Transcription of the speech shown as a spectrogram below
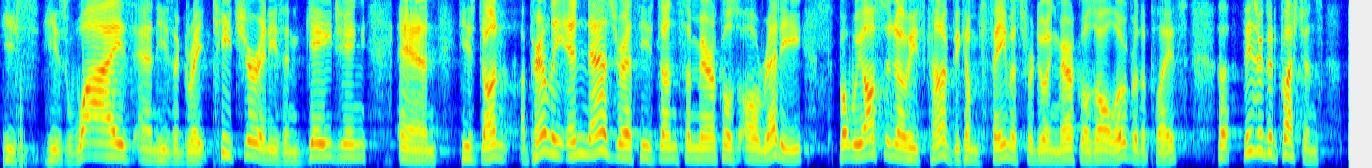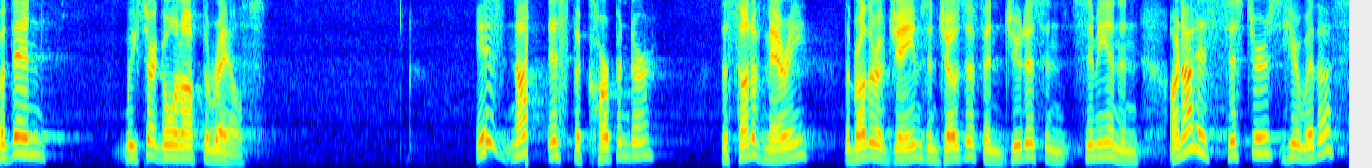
he's, he's wise and he's a great teacher and he's engaging and he's done, apparently in Nazareth, he's done some miracles already, but we also know he's kind of become famous for doing miracles all over the place. Uh, these are good questions, but then we start going off the rails. Is not this the carpenter, the son of Mary, the brother of James and Joseph and Judas and Simeon, and are not his sisters here with us?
